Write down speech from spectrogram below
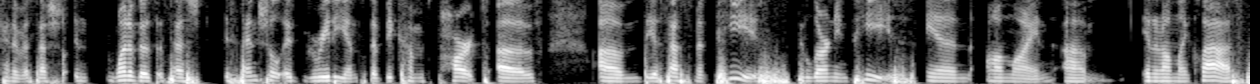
kind of essential one of those essential ingredients that becomes part of um, the assessment piece, the learning piece in online um, in an online class.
